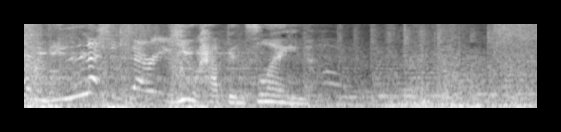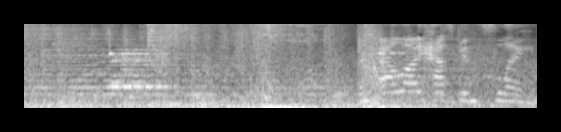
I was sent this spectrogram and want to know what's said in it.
Enemy legendary! You have been slain. An ally has been slain.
